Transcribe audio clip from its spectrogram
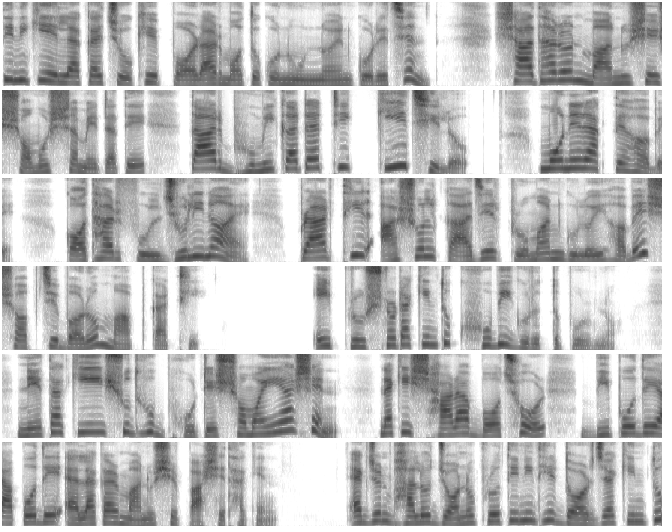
তিনি কি এলাকায় চোখে পড়ার মতো কোনো উন্নয়ন করেছেন? সাধারণ মানুষের সমস্যা মেটাতে তার ভূমিকাটা ঠিক কী ছিল? মনে রাখতে হবে, কথার ফুলঝুলি নয়, প্রার্থীর আসল কাজের প্রমাণগুলোই হবে সবচেয়ে বড় মাপকাঠি। এই প্রশ্নটা কিন্তু খুবই গুরুত্বপূর্ণ। নেতা কি শুধু ভোটের সময়ে আসেন? নাকি সারা বছর বিপদে আপদে এলাকার মানুষের পাশে থাকেন। একজন ভালো জনপ্রতিনিধির দরজা কিন্তু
